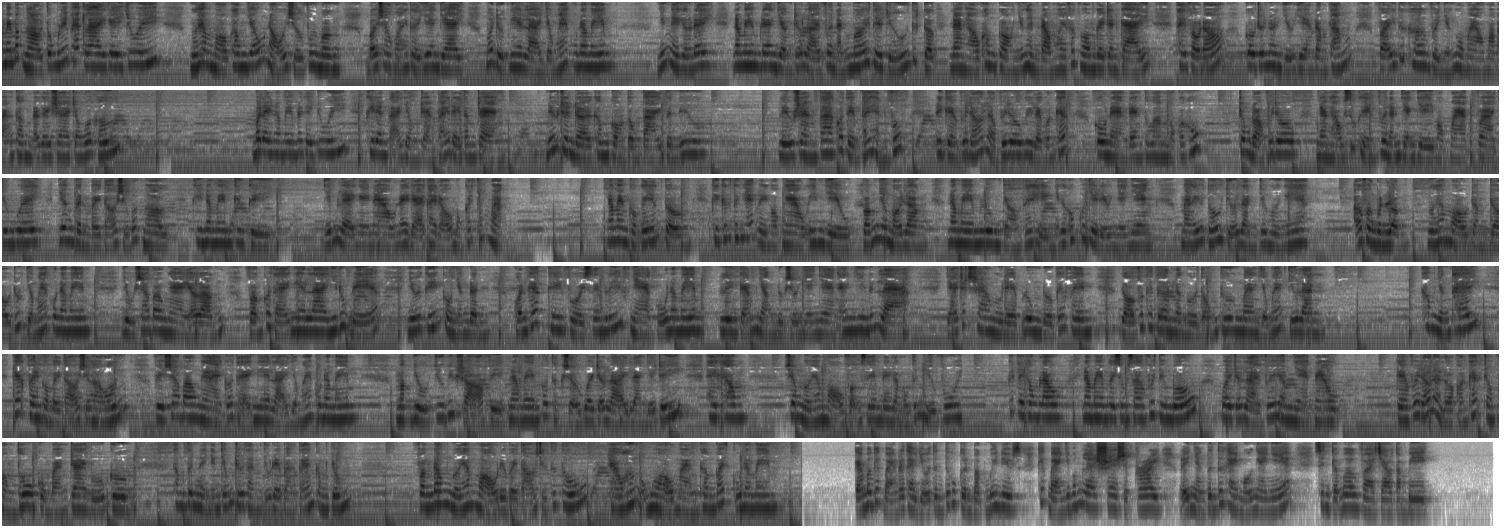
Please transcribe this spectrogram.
Nam Em bất ngờ tung clip hát live gây chú ý. Người hâm mộ không giấu nổi sự vui mừng bởi sau khoảng thời gian dài mới được nghe lại giọng hát của nam em. Những ngày gần đây, nam em đang dần trở lại với hình ảnh mới theo chiều hướng tích cực. Nàng hậu không còn những hành động hay phát ngôn gây tranh cãi. Thay vào đó, cô trở nên dịu dàng đầm thắm và ý thức hơn về những ồn ào mà bản thân đã gây ra trong quá khứ. Mới đây nam em đã gây chú ý khi đăng tải dòng trạng thái đầy tâm trạng. Nếu trên đời không còn tồn tại tình yêu, liệu rằng ta có tìm thấy hạnh phúc? Đi kèm với đó là video ghi lại khoảnh khắc cô nàng đang thu âm một ca khúc. Trong đoạn video, nàng hậu xuất hiện với ảnh dạng dị mộc mạc và chân quê, dân tình bày tỏ sự bất ngờ khi nam em kiêu kỳ. Diễm lệ ngày nào nay đã thay đổi một cách chóng mặt. Nam em còn gây ấn tượng khi cất tiếng hát đầy ngọt ngào, im dịu, vẫn như mọi lần, Nam em luôn chọn thể hiện những cái khúc có giai điệu nhẹ nhàng, mang yếu tố chữa lành cho người nghe. Ở phần bình luận, người hâm mộ trầm trồ trước giọng hát của Nam em, dù sau bao ngày ở ẩn, vẫn có thể nghe like như đúc đĩa. Nhiều ý kiến còn nhận định, khoảnh khắc khi vừa xem clip nhà của Nam em, liền cảm nhận được sự nhẹ nhàng an nhiên đến lạ. Chả trách sao người đẹp luôn được các fan gọi với cái tên là người tổn thương mang giọng hát chữa lành. Không những thế, các fan còn bày tỏ sự hào hứng vì sau bao ngày có thể nghe lại giọng hát của Nam Em. Mặc dù chưa biết rõ việc Nam Em có thực sự quay trở lại làng giải trí hay không, song người hâm mộ vẫn xem đây là một tín hiệu vui. Cách đây không lâu, Nam Em gây xôn xao với tuyên bố quay trở lại với âm nhạc nào. Kèm với đó là loạt khoảnh khắc trong phòng thu cùng bạn trai Bửu Cường. Thông tin này nhanh chóng trở thành chủ đề bàn tán công chúng. Phần đông người hâm mộ đều bày tỏ sự thích thú, hào hứng ủng hộ màn comeback của nam em. Cảm ơn các bạn đã theo dõi tin tức của kênh Bật Mí News. Các bạn nhớ bấm like, share, subscribe để nhận tin tức hay mỗi ngày nhé. Xin cảm ơn và chào tạm biệt.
